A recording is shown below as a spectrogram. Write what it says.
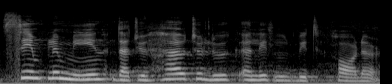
simply mean that you have to look a little bit harder.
